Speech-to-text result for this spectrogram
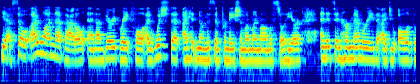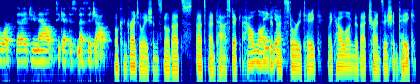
yeah, so I won that battle and I'm very grateful. I wish that I had known this information when my mom was still here. And it's in her memory that I do all of the work that I do now to get this message out. Well, congratulations. No, that's that's fantastic. How long Thank did you. that story take? Like how long did that transition take?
